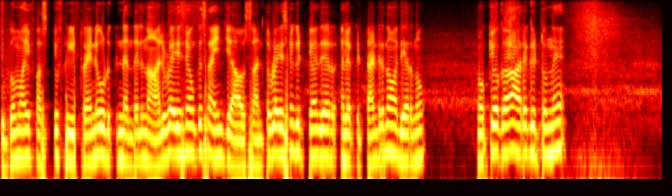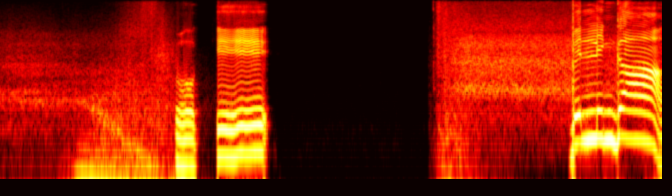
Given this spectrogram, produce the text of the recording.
ശുഭമായി ഫസ്റ്റ് ഫ്രീ ട്രെയിന് കൊടുക്കുന്നുണ്ട്. എന്തായാലും നാല് പ്ലേസിന് നമുക്ക് സൈൻ ചെയ്യാം. അവസാനത്തെ പ്ലേസിന് കിട്ടിയാൽ മതി അല്ല കിട്ടാണ്ടിരുന്നാൽ മതിയായിരുന്നു. നോക്കി നോക്കാം ആരെ കിട്ടുമെന്ന് ഓക്കേ ബെല്ലിംഗാം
